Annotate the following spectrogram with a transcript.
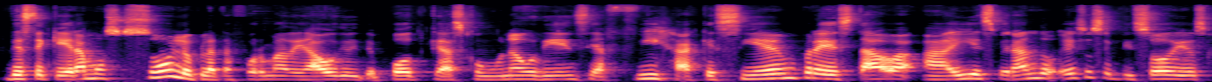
desde que éramos solo plataforma de audio y de podcast con una audiencia fija que siempre estaba ahí esperando esos episodios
